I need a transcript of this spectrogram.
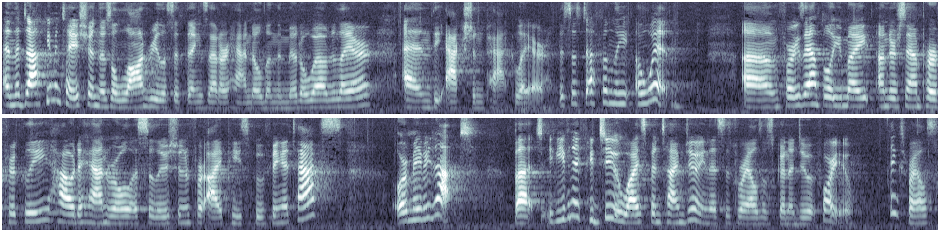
And the documentation, there's a laundry list of things that are handled in the middleware layer and the action pack layer. This is definitely a win. Um, for example, you might understand perfectly how to hand roll a solution for IP spoofing attacks, or maybe not. But if, even if you do, why spend time doing this if Rails is going to do it for you? Thanks, Rails.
